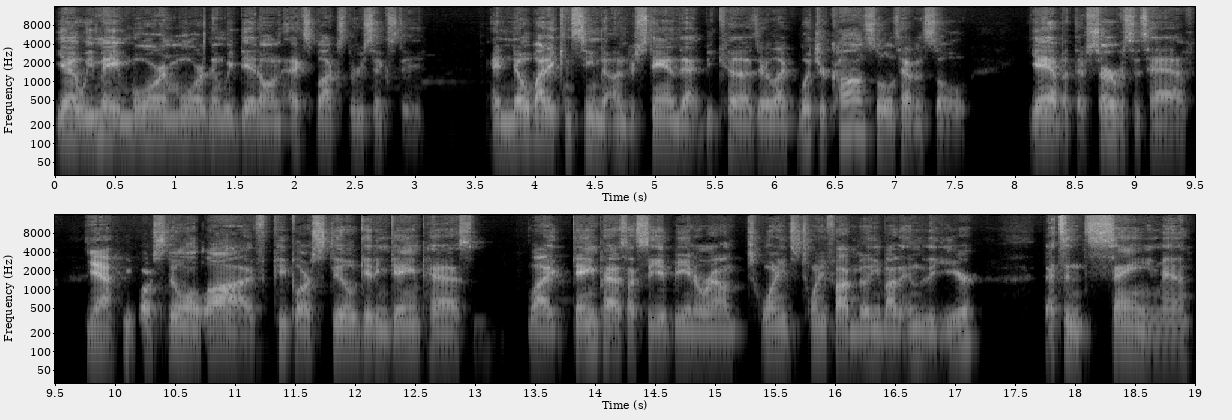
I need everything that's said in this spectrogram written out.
yeah, we made more and more than we did on Xbox 360. And nobody can seem to understand that because they're like, what your consoles haven't sold. Yeah, but their services have. Yeah. People are still on live. People are still getting Game Pass like Game Pass, I see it being around 20 to 25 million by the end of the year. That's insane, man.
